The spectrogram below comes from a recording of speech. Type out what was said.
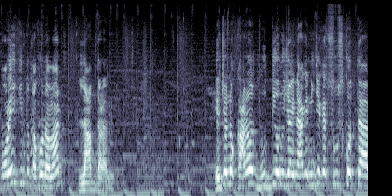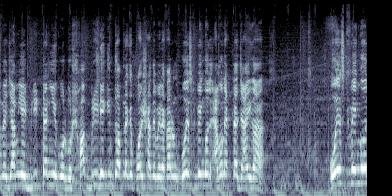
পরেই কিন্তু তখন আমার লাভ দাঁড়াবে। এর জন্য কারোর বুদ্ধি অনুযায়ী না, আগে নিজেকে চুজ করতে হবে যে আমি এই ব্রিডটা নিয়ে করব। সব ব্রিডে কিন্তু আপনাকে পয়সা দেবে না, কারণ ওয়েস্ট বেঙ্গল এমন একটা জায়গা। ওয়েস্ট বেঙ্গল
